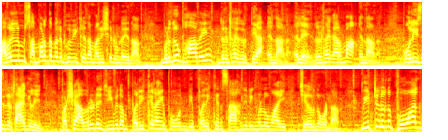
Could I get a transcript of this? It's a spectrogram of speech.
അവരിലും സമ്മർദ്ദം അനുഭവിക്കുന്ന മനുഷ്യരുണ്ട് എന്നാണ്. മൃദുഭാവേ ദൃഢകൃത്യ എന്നാണ്. അല്ലേ? ദൃഢകർമ്മ എന്നാണ്. പോലീസിന്റെ ടാഗ് ലൈൻ. പക്ഷേ അവരുടെ ജീവിതം പരിക്കനായി പോകുന്നത് പരിക്കൻ സാഹചര്യങ്ങളുമായി ചേർന്നുകൊണ്ടാണ്. വീട്ടിലൊന്നും പോകാൻ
